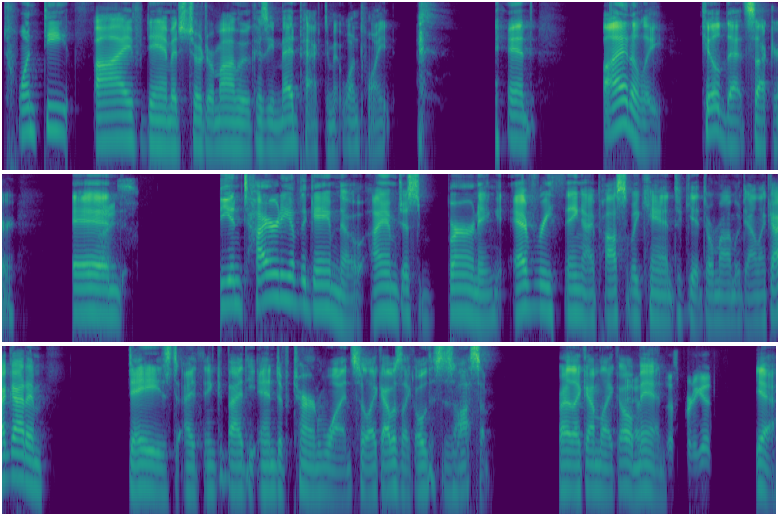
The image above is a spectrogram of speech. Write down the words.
25 damage to Dormammu because he med packed him at one point. and finally killed that sucker. And Nice. the entirety of the game, though, I am just burning everything I possibly can to get Dormammu down. Like I got him dazed, I think, by the end of turn one. So like I was like, oh, this is awesome. Right? Like I'm like, oh Yeah, man, that's pretty good. yeah.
